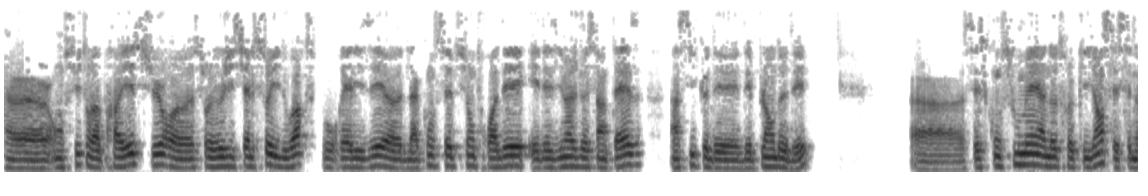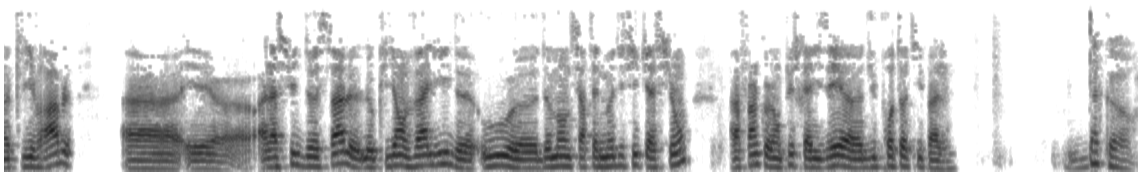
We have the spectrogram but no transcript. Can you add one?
Euh, ensuite, on va travailler sur, euh, sur le logiciel SolidWorks pour réaliser euh, de la conception 3D et des images de synthèse, ainsi que des, des plans 2D. c'est ce qu'on soumet à notre client, c'est notre livrable. et à la suite de ça, le, le client valide ou demande certaines modifications afin que l'on puisse réaliser du prototypage. D'accord.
